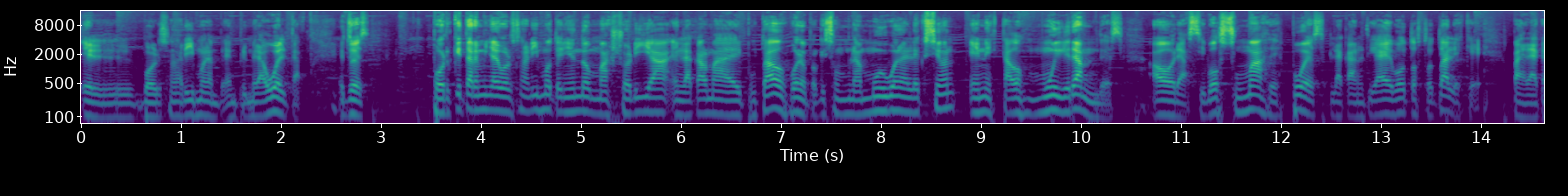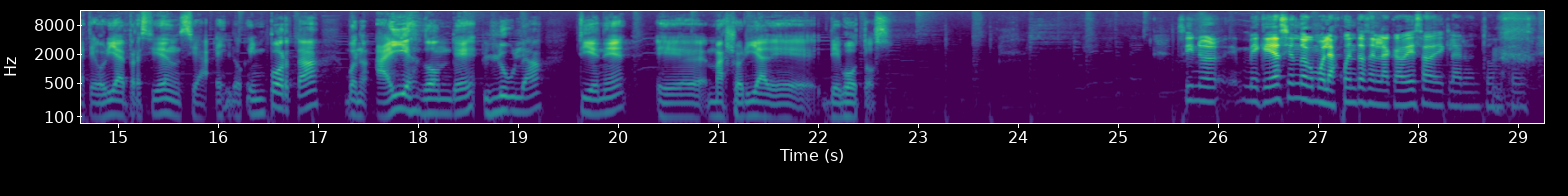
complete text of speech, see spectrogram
el bolsonarismo en, en primera vuelta. Entonces, ¿Por qué termina el bolsonarismo teniendo mayoría en la Cámara de Diputados? Bueno, porque hizo una muy buena elección en estados muy grandes. Ahora, si vos sumás después la cantidad de votos totales, que para la categoría de presidencia es lo que importa, bueno, ahí es donde Lula tiene eh, mayoría de, de votos. Sí, no, me quedé haciendo como las cuentas en la cabeza de claro, entonces.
